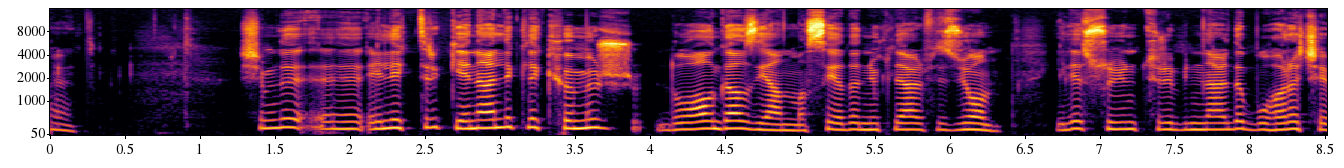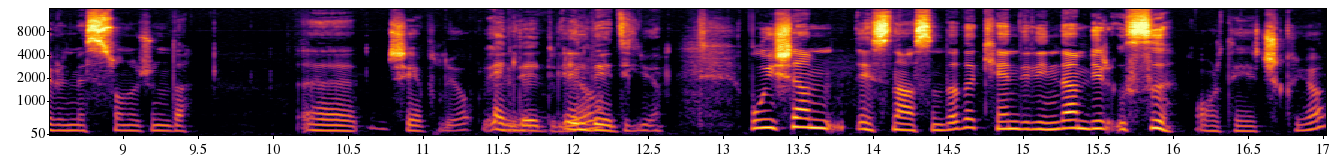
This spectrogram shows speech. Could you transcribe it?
Evet. Şimdi e, elektrik genellikle kömür, doğal gaz yanması ya da nükleer füzyon ile suyun tribünlerde buhara çevrilmesi sonucunda e, şey yapılıyor. Elde ediliyor. Elde ediliyor. Bu işlem esnasında da kendiliğinden bir ısı ortaya çıkıyor.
